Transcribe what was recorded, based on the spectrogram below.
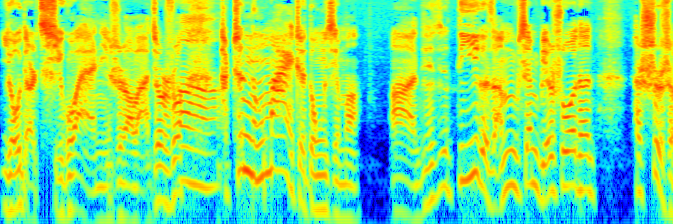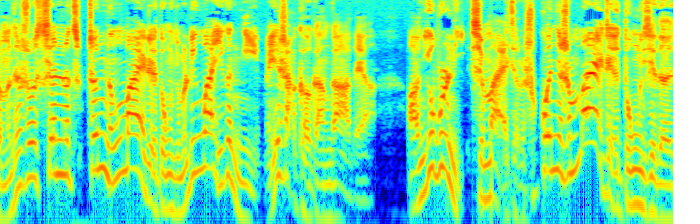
有点奇怪，你知道吧？就是说，他真能卖这东西吗？啊，这这第一个，咱们先别说他他是什么，他说先真能卖这东西吗？另外一个，你没啥可尴尬的呀。啊，又不是你去卖去了，是关键是卖这东西的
